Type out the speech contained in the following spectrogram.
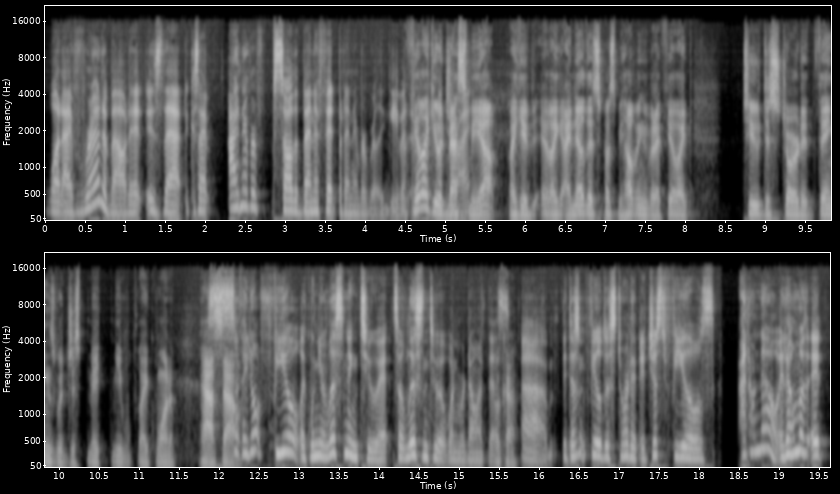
what I've read about it is that because I I never saw the benefit, but I never really gave it. I feel like it would mess me up. Like it, like I know that's supposed to be helping me, but I feel like two distorted things would just make me like want to pass So out. So they don't feel like when you're listening to it. So listen to it when we're done with this. Okay. Um, it doesn't feel distorted. It just feels I don't know. It almost it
